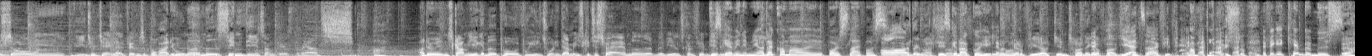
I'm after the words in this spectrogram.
Boyzone i Total 90 på Radio 100 med Cindy som gæstevært. Ah. Og det er jo en skam, I ikke er med på, på hele turen i Danmark. I skal til Sverige med, med Vi Elsker 90. Det skal vi nemlig. Og der kommer uh, Boys Life også. Åh, oh, det er godt. Det skal nok gå helt Så amok. skal du flere gin tonicer fra Ja, tak. Boyzone. Jeg fik et kæmpe møs. Ja.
